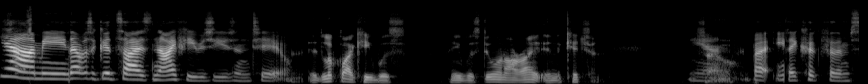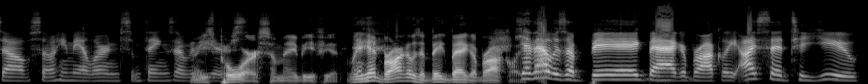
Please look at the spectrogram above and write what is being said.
Yeah, I mean that was a good sized knife he was using too. It looked like he was he was doing all right in the kitchen. Yeah, So- but you know, they cook for themselves, so he may have learned some things over the He's years. poor, so maybe if you well, he had broccoli, it was a big bag of broccoli. Yeah, that was a big bag of broccoli. I said to you,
